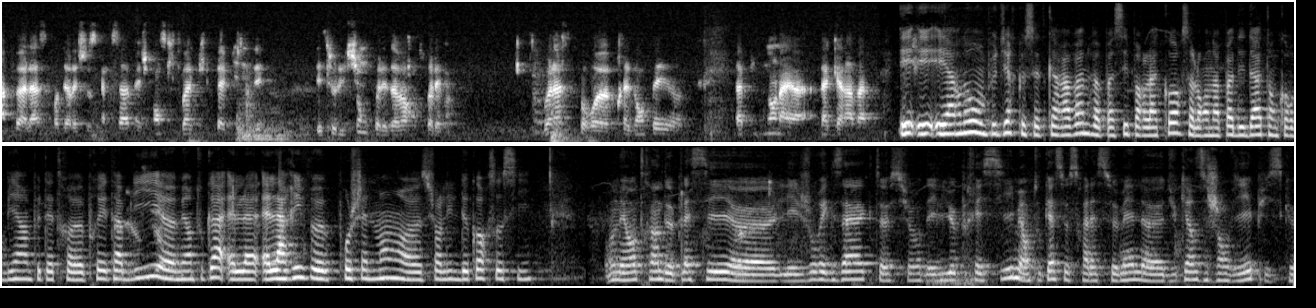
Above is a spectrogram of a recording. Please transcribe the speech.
un peu à l'as pour dire les choses comme ça mais je pense qu'il faut culpabiliser des solutions on peut les avoir entre les mains voilà pour présenter rapidement la caravane et, Arnaud, on peut dire que cette caravane va passer par la Corse. Alors, on n'a pas des dates encore bien peut-être euh, préétablies, euh, mais en tout cas, elle, arrive prochainement euh, sur l'île de Corse aussi. On est en train de placer les jours exacts sur des lieux précis, mais en tout cas, ce sera la semaine du 15 janvier, puisque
